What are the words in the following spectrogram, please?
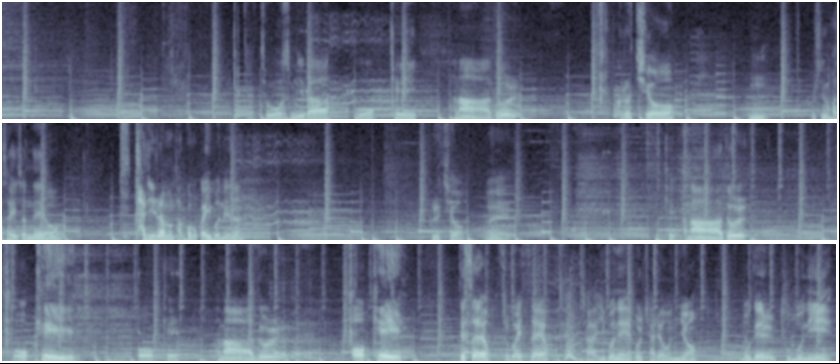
좋습니다. 오케이. 하나, 둘. 그렇죠. 음, 훨씬 화사해졌네요. 자리를 한번 바꿔볼까, 이번에는? 그렇죠. 네. 오케이. 하나, 둘. 오케이. 오케이. 하나, 둘. 오케이. 됐어요. 수고했어요. 자, 이번에 해볼 촬영은요. 모델 두 분이 이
